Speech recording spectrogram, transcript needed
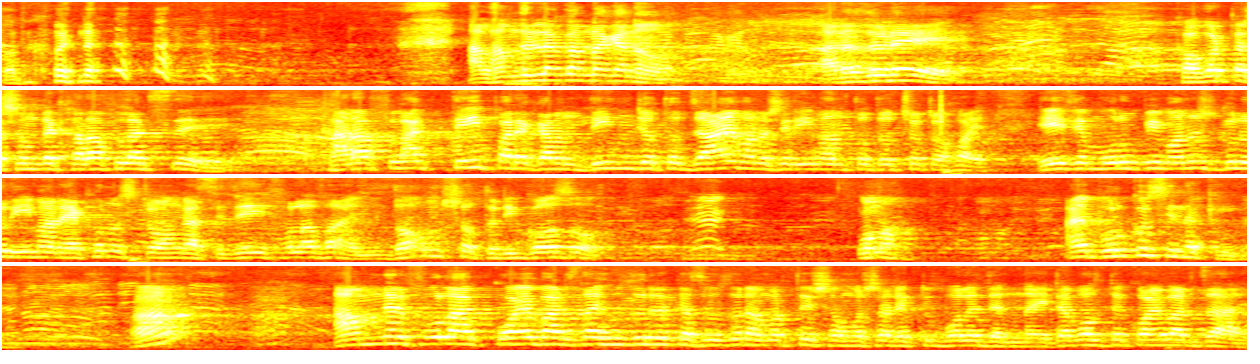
কথা কয় না? আলহামদুলিল্লাহ কোন না কেন? আরে জোরে? খবরটা শুনতে খারাপ লাগছে? খারাপ লাগতেই পারে, কারণ দিন যত যায়, মানুষের ইমান তত ছোট হয়। এই যে মুরব্বী মানুষগুলোর ইমান এখনও স্ট্রং আছে, যে এই ফলাফাইন ধ্বংস, তরি গজব। ওমা, আমি ভুল করছি নাকি? হ্যাঁ? আমনের ফুলা কয়বার যায় হুজুরের কাছে? হুজুর, আমার তো এই সমস্যাটা একটু বলে দেন না। এটা বলতে কয়বার যায়?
